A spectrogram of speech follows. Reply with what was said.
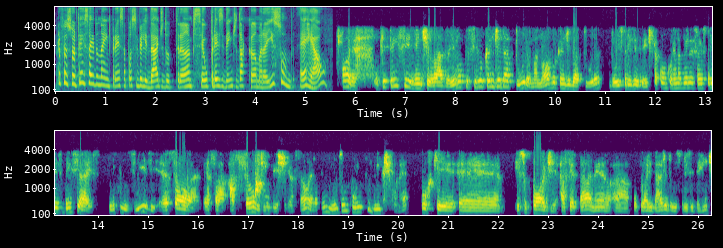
Professor, tem saído na imprensa a possibilidade do Trump ser o presidente da Câmara. Isso é real? Olha, o que tem se ventilado aí é uma possível candidatura, uma nova candidatura do ex-presidente para concorrer nas eleições presidenciais. Inclusive, essa, essa ação de investigação ela tem muito um cunho político, né? Porque é, isso pode afetar né, a popularidade do ex-presidente,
